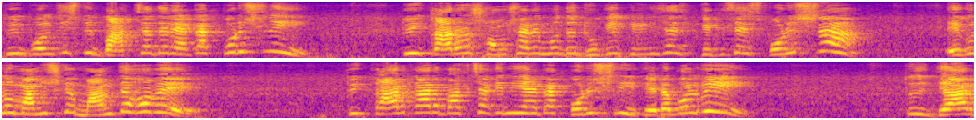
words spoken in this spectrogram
তুই বলছিস তুই বাচ্চাদের অ্যাটাক করিস নি তুই কারোর সংসারের মধ্যে ঢুকে ক্রিটিসাইজ ক্রিটিসাইজ করিস না? এগুলো মানুষকে মানতে হবে। তুই কার কার বাচ্চাকে নিয়ে অ্যাটাক করিস নি এটা বলবি? তুই যার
